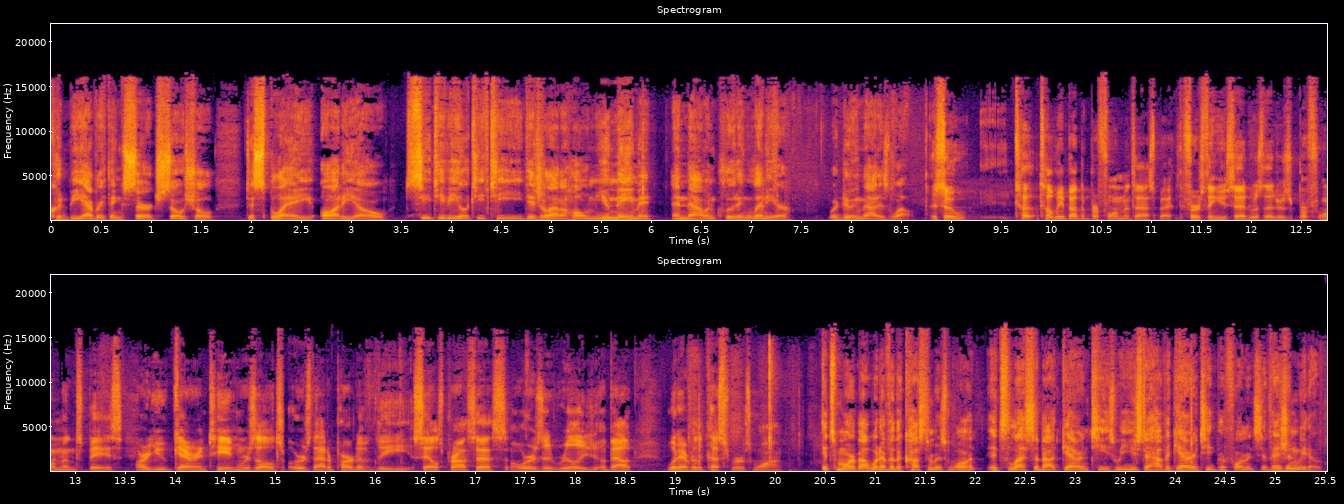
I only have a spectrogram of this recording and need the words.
could be everything search, social, display, audio, CTV, OTT, digital out of home, you name it, and now including linear we're doing that as well. So T- tell me about the performance aspect. The first thing you said was that there's a performance base. Are you guaranteeing results, or is that a part of the sales process, or is it really about whatever the customers want? It's more about whatever the customers want. It's less about guarantees. We used to have a guaranteed performance division. We don't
